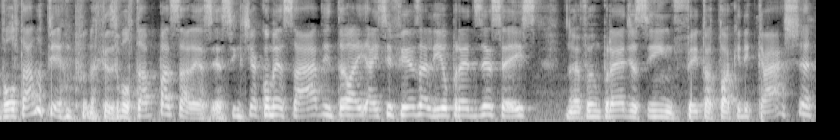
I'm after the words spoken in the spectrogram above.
voltar no tempo, né? quer dizer, voltar para o passado. É assim que tinha começado, então aí, aí se fez ali o prédio 16. Né? Foi um prédio assim, feito a toque de caixa,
